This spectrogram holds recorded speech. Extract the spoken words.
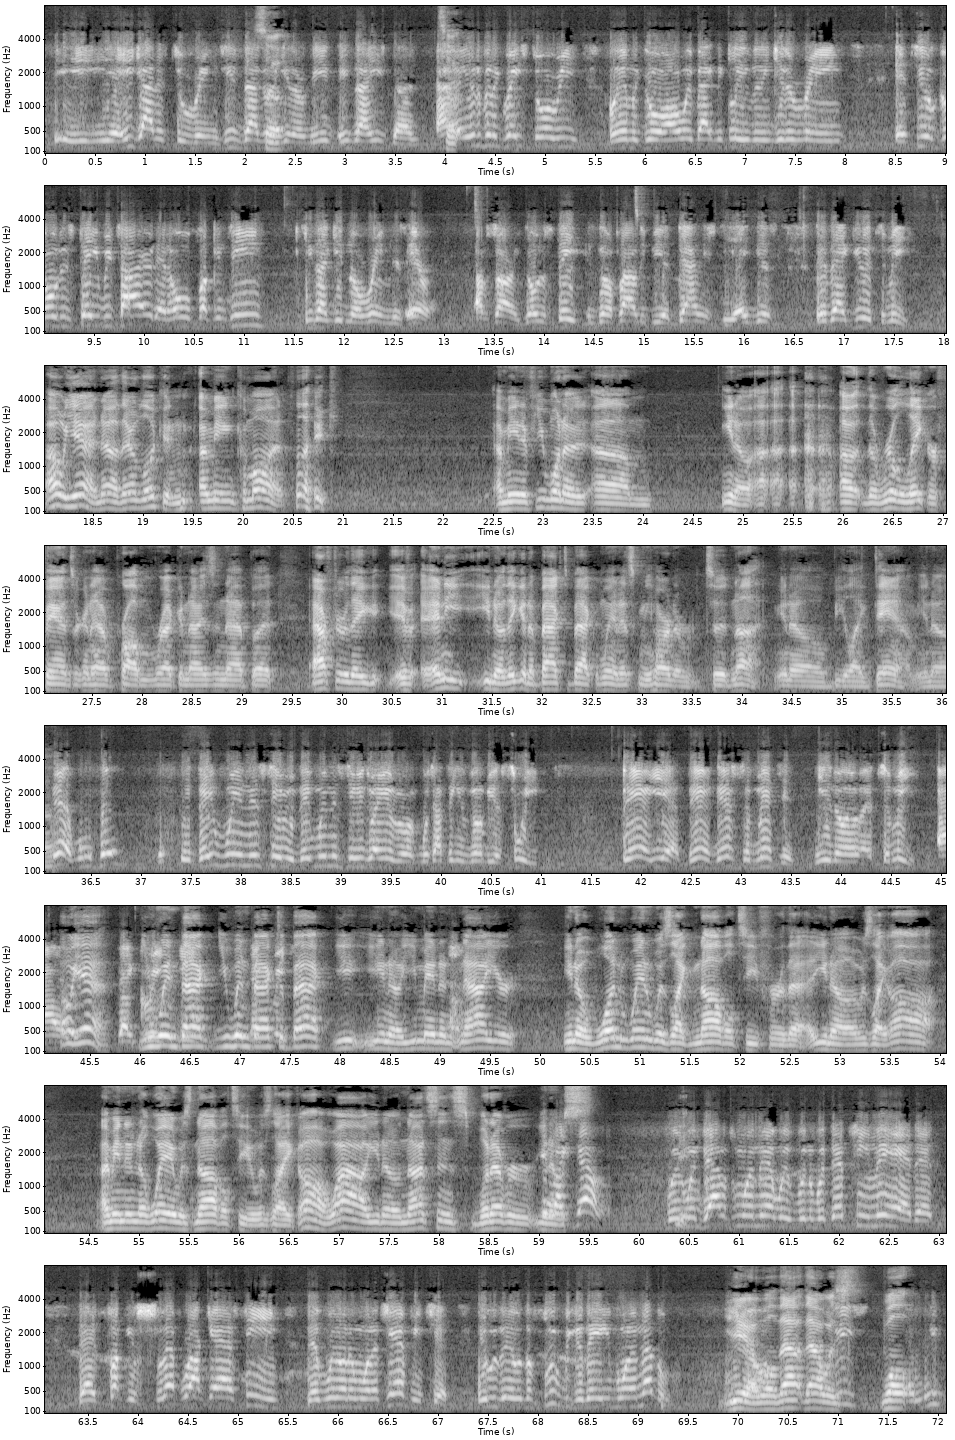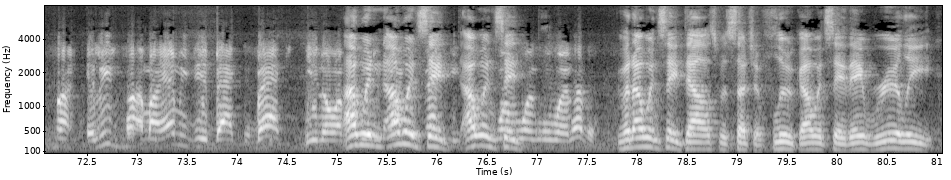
he, yeah, he got his two rings. He's not So- going to get a. He, he's not. He's done. So- Uh, it would have been a great story for him to go all the way back to Cleveland and get a ring. Until Golden State retired, that whole fucking team, he's not getting no ring this era. I'm sorry. Golden State is going to probably be a dynasty. They just they're that good to me. Oh yeah, no, they're looking. I mean, come on, like. I mean, if you want to, um, you know, uh, uh, uh, the real Laker fans are going to have a problem recognizing that. But after they, if any, you know, they get a back-to-back win, it's going to be hard to, to not, you know, be like, damn, you know. Yeah, well, they, if they win this series, they win this series right here, which I think is going to be a sweep. They're yeah, they're they're cemented. You know, to me. Oh yeah, that you win team. back. You win back to back. You you know you made a now you're, you know one win was like novelty for that. You know it was like oh, I mean in a way it was novelty. It was like oh wow you know not since whatever you know. like Dallas. When, Yeah. when Dallas won that, with, when, with that team they had, that that fucking schlep rock ass team that went on and won a championship. It was it was a fluke because they won another one. You Yeah, know? well that that At was least- well At least, my, at least my, Miami did back to back. You know, I wouldn't- I wouldn't say- I wouldn't say- one, one, one another. but I wouldn't say Dallas was such a fluke. I would say they really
